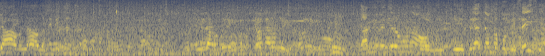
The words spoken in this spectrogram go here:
habla. A mí me dieron una orden y estoy actuando con decencia.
